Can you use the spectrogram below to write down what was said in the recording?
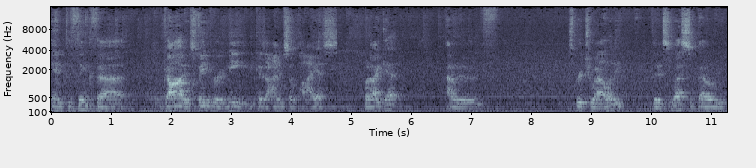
and to think that God is favoring me because I am so pious, what I get out of spirituality, that it's less about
